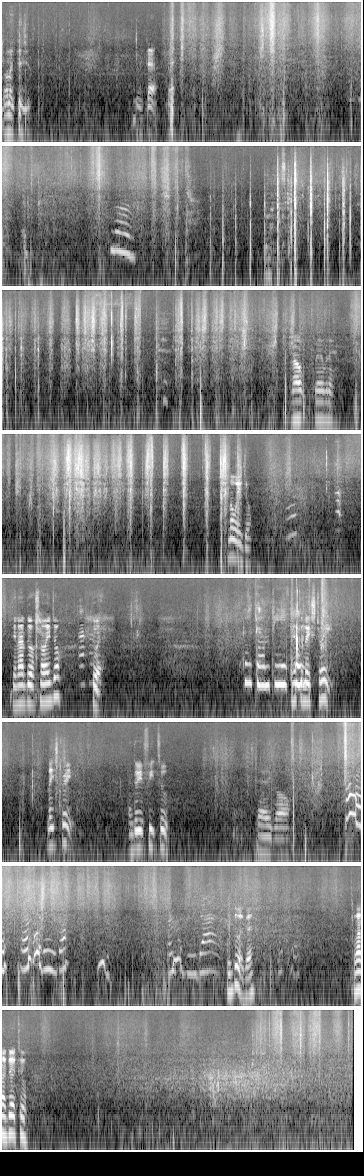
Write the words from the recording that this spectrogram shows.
Go like this. Like that. Okay? No. No, play over there. No angel. You know how to do a snow angel? Uh-huh. Do it. It's gonna be You have to lay straight. Lay straight. And do your feet too. There you go. Oh, I'm gonna do that. I'm gonna do that. You can do it, guys. Lana, do it too.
